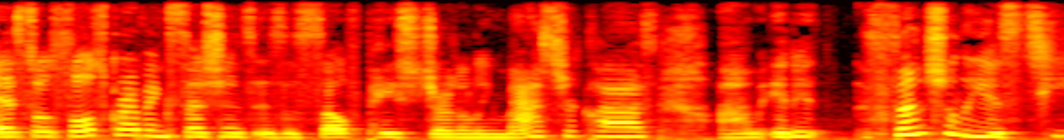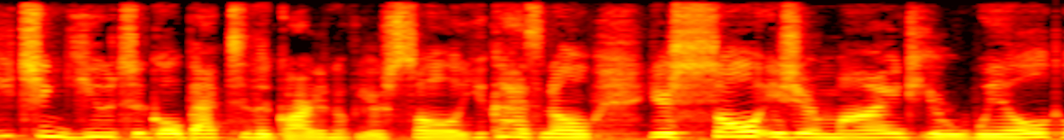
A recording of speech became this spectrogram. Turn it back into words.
And so, Soul Scribing Sessions is a self paced journaling masterclass, um, and it essentially is teaching you to go back to the garden of your soul. You guys know your soul is your mind, your will,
